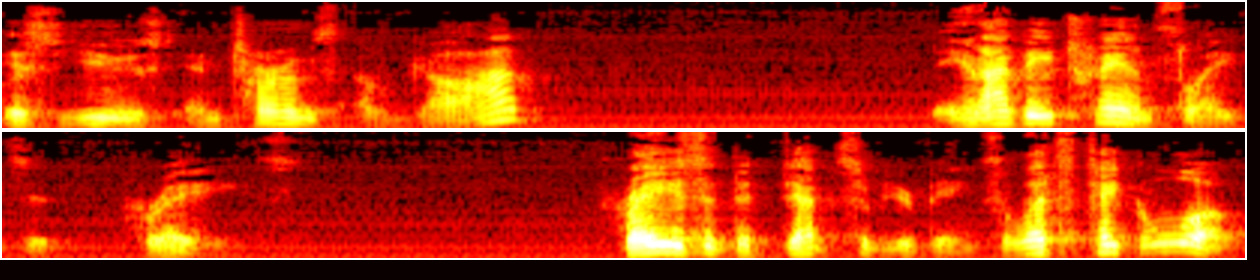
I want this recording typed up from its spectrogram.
is used in terms of God, the NIV translates it praise. Praise at the depths of your being. So let's take a look.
